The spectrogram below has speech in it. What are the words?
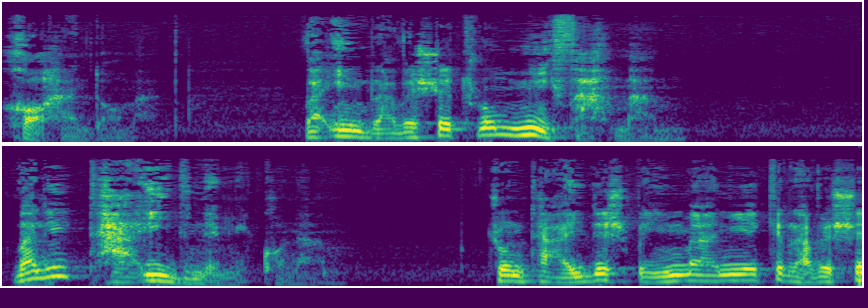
خواهند آمد. و این روشت رو می‌فهمم. ولی تایید نمی کنم چون تاییدش به این معنیه که روش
